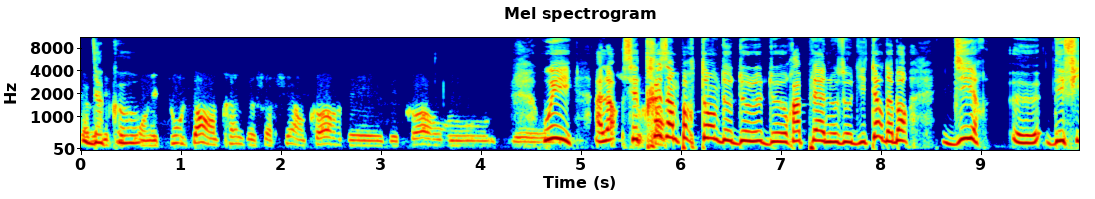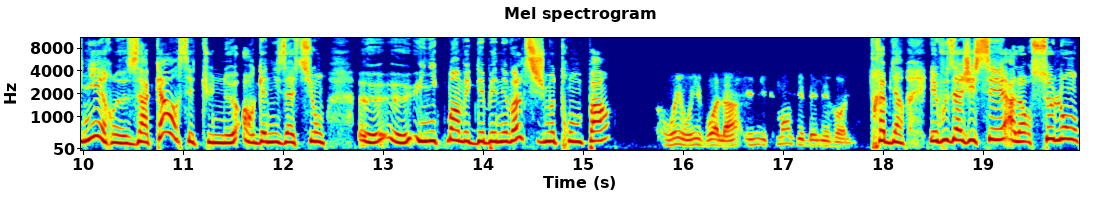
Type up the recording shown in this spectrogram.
D'accord. On est tout le temps en train de chercher encore des, corps. oui, alors c'est très important de, de, rappeler à nos auditeurs, d'abord, dire euh, définir euh, Zaka, c'est une organisation euh, uniquement avec des bénévoles, si je ne me trompe pas. Oui, oui, voilà, uniquement des bénévoles. Très bien. Et vous agissez alors selon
